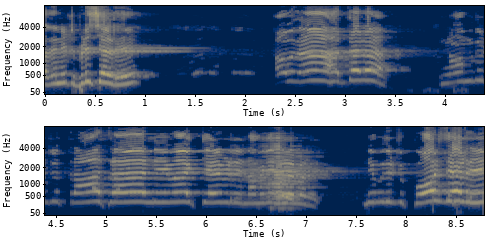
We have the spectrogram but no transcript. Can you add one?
ಅದನ್ನಿಟ್ಟು ಬಿಡಿಸಿ ಹೇಳ್ರಿ. ಹೌದಾ ಹತ್ತಾರ ನಮ್ದುಟ್ಟು ತ್ರಾಸ ನೀವ ಕೇಳ್ಬಿಡ್ರಿ ನಮಗೆ ಹೇಳ್ಬೇಡ್ರಿ. ನಿಮ್ದುಟ್ಟು ಕೋರ್ಸ್ ಹೇಳ್ರಿ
